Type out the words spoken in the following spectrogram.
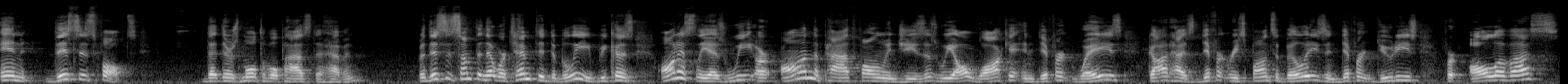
And this is false that there's multiple paths to heaven. But this is something that we're tempted to believe because honestly, as we are on the path following Jesus, we all walk it in different ways. God has different responsibilities and different duties for all of us.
